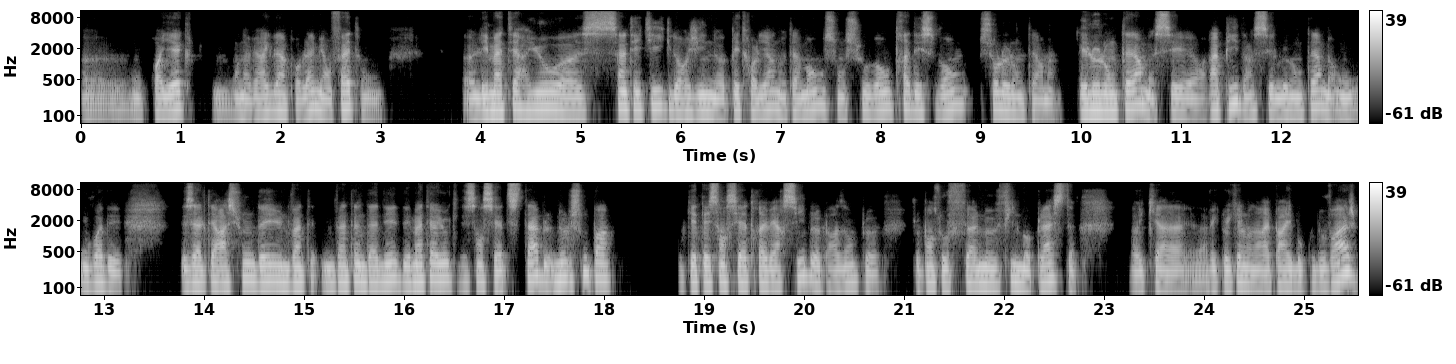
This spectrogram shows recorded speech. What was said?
on croyait qu'on avait réglé un problème, et en fait, on, euh, les matériaux euh, synthétiques d'origine pétrolière notamment sont souvent très décevants sur le long terme. Et le long terme, c'est rapide, hein, c'est le long terme, on, voit des, altérations dès une vingtaine, d'années, des matériaux qui étaient censés être stables ne le sont pas, qui étaient censés être réversibles, par exemple, je pense au fameux filmoplast, euh, avec lequel on a réparé beaucoup d'ouvrages,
